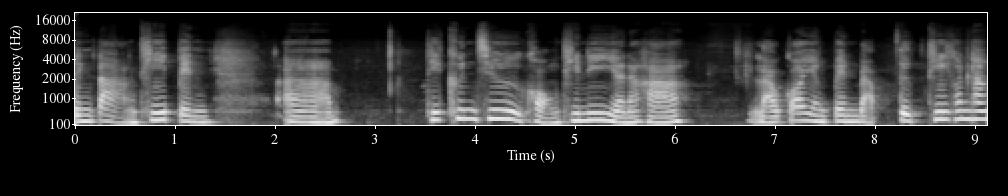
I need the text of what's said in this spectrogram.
ต่างๆที่เป็นอ่า ที่ขึ้นชื่อของที่นี่นะคะ แล้วก็ยังเป็นแบบ ตึกที่ค่อนข้าง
